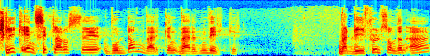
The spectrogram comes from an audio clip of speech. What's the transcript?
Slik innsikt lar oss se hvordan verken verden virker. Verdifull som den er,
